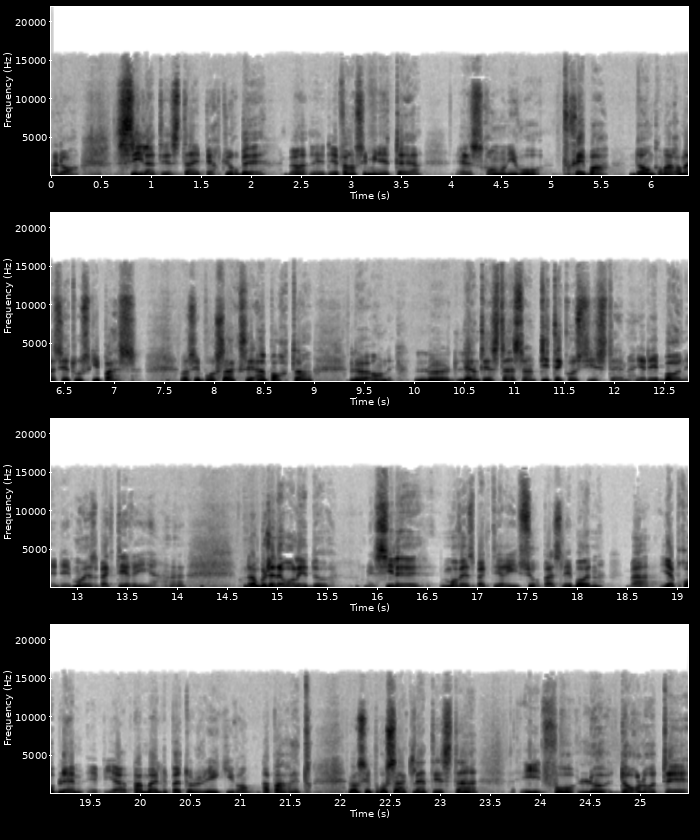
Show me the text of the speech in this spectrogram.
Alors, si l'intestin est perturbé, ben, les défenses immunitaires, elles seront au niveau très bas. Donc, on va ramasser tout ce qui passe. C'est pour ça que c'est important. L'intestin, c'est un petit écosystème. Il y a des bonnes et des mauvaises bactéries. Hein. On est obligé d'avoir les deux. Mais si les mauvaises bactéries surpassent les bonnes, ben, il y a problème et puis il y a pas mal de pathologies qui vont apparaître. c'est pour ça que l'intestin, il faut le dorloter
